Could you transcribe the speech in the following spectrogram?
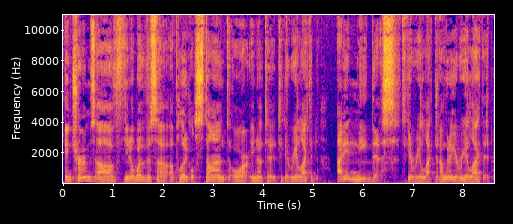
In terms of you know whether this is a, a political stunt or you know to, to get reelected, I didn't need this to get reelected. I'm going to get reelected.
